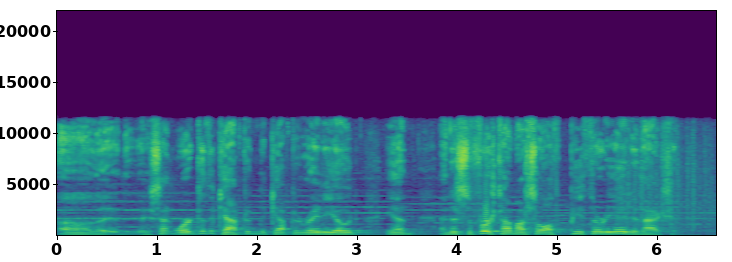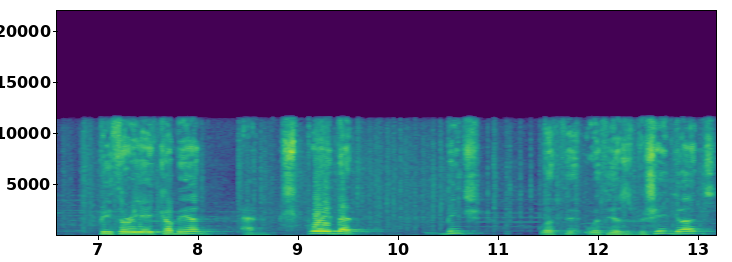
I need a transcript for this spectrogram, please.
uh, they, they sent word to the captain. The captain radioed in, and this is the first time I saw a P-38 in action. P-38 come in and sprayed that beach with with his machine guns,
